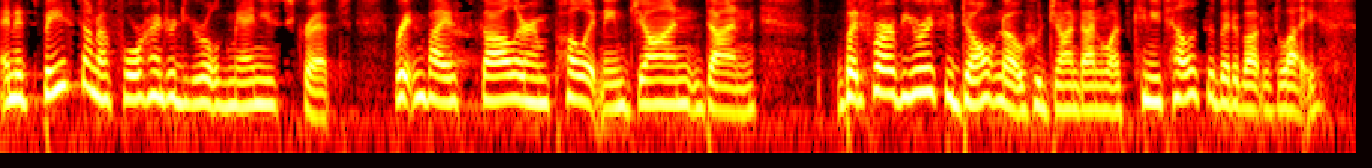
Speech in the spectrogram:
And it's based on a 400 year old manuscript written by a scholar and poet named John Donne. But for our viewers who don't know who John Donne was, can you tell us a bit about his life?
